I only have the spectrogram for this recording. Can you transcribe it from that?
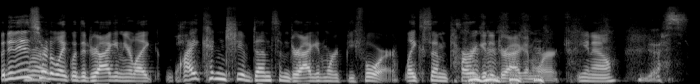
But it is sort of like with the dragon. You're like, why couldn't she have done some dragon work before, like some targeted dragon work? You know? Yes.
